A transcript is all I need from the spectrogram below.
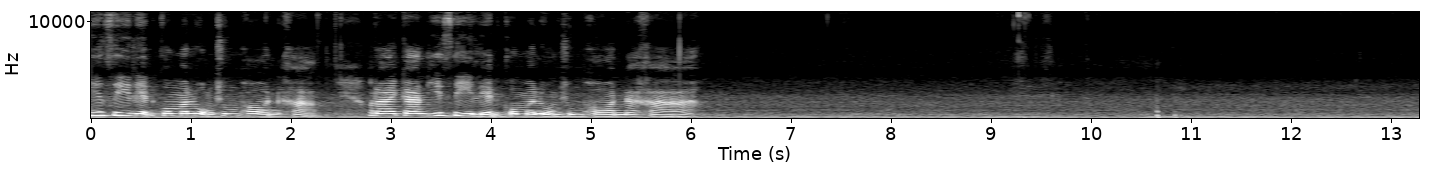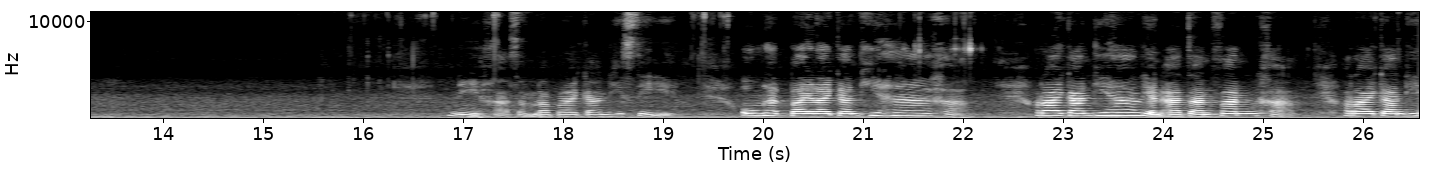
ที่สี่เหรียญกรมหลวงชุมพรค่ะ รายการที่สี่เหรียญกรมหลวงชุมพรนะคะ นี่ค่ะสำหรับรายการที่สี่องค์ถัดไปรายการที่ห้าค่ะ รายการที่ห้าเหรียญอาจารย์ฟันค่ะ รายการที่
